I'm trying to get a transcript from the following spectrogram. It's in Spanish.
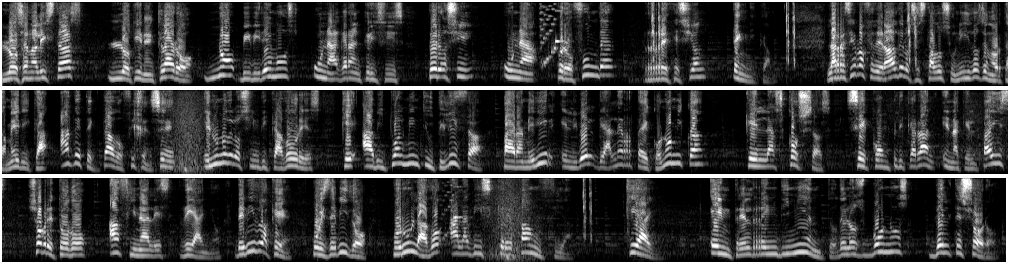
Los analistas lo tienen claro, no viviremos una gran crisis, pero sí una profunda recesión técnica. La Reserva Federal de los Estados Unidos de Norteamérica ha detectado, fíjense, en uno de los indicadores que habitualmente utiliza para medir el nivel de alerta económica, que las cosas se complicarán en aquel país, sobre todo a finales de año. ¿Debido a qué? Pues debido por un lado, a la discrepancia que hay entre el rendimiento de los bonos del Tesoro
